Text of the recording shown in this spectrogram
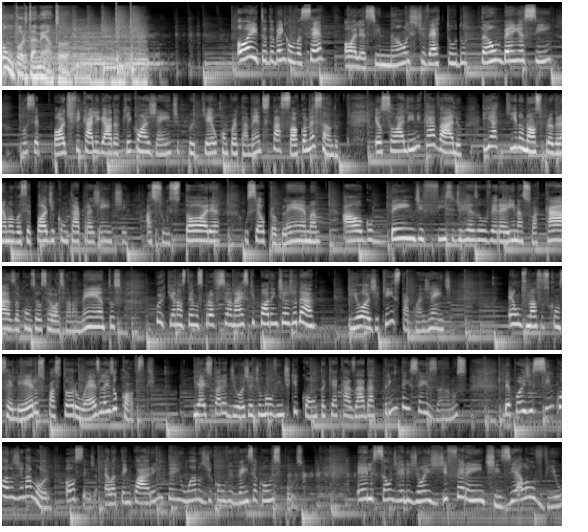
Comportamento. Oi, tudo bem com você? Olha, se não estiver tudo tão bem assim, você pode ficar ligado aqui com a gente, porque o comportamento está só começando. Eu sou a Aline Carvalho e aqui no nosso programa você pode contar pra gente a sua história, o seu problema, algo bem difícil de resolver aí na sua casa, com seus relacionamentos, porque nós temos profissionais que podem te ajudar. E hoje, quem está com a gente é um dos nossos conselheiros, pastor Wesley Zukowski. E a história de hoje é de uma ouvinte que conta que é casada há 36 anos, depois de 5 anos de namoro. Ou seja, ela tem 41 anos de convivência com o esposo. Eles são de religiões diferentes e ela ouviu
